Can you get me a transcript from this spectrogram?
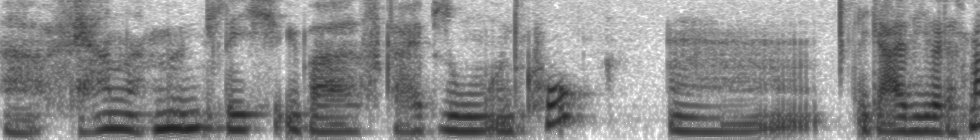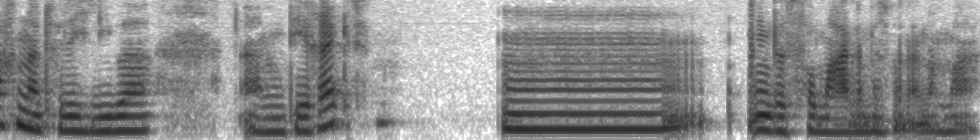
äh, fernmündlich über Skype, Zoom und Co. Ähm, egal wie wir das machen, natürlich lieber ähm, direkt. Ähm, und das Format müssen wir dann nochmal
